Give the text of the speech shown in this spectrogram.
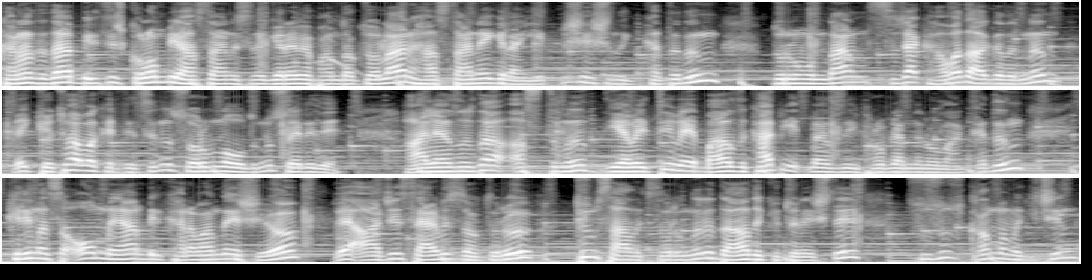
Kanada'da British Columbia Hastanesi'nde görev yapan doktorlar hastaneye gelen 70 yaşındaki kadının durumundan sıcak hava dalgalarının ve kötü hava kalitesinin sorumlu olduğunu söyledi. Halihazırda astımı, diyabeti ve bazı kalp yetmezliği problemleri olan kadın kliması olmayan bir karavanda yaşıyor ve acil servis doktoru tüm sağlık sorunları daha da kötüleşti. Susuz kalmamak için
